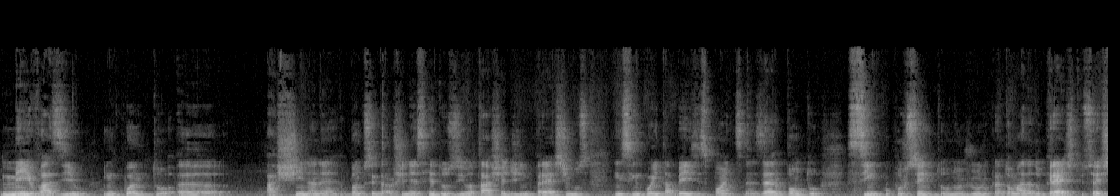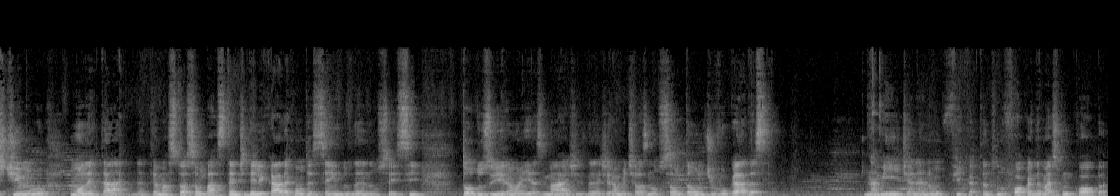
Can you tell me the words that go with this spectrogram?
meio vazio, enquanto uh, a China, né, o Banco Central chinês reduziu a taxa de empréstimos em 50 basis points, né? 0,5% no juro para tomada do crédito. Isso é estímulo monetário. Né? Tem uma situação bastante delicada acontecendo, né? não sei se todos viram aí as imagens, né? geralmente elas não são tão divulgadas na mídia, né? não fica tanto no foco, ainda mais com Copa,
